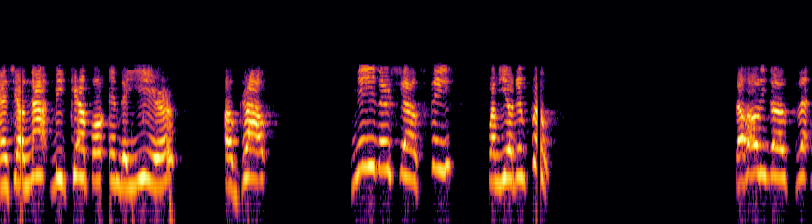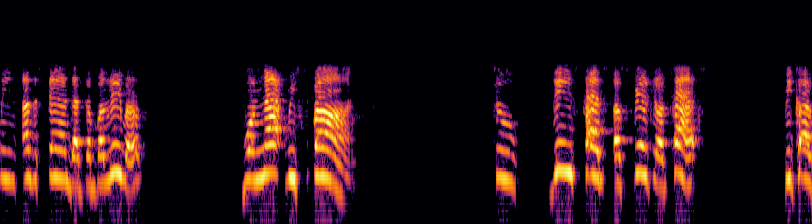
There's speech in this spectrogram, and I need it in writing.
and shall not be careful in the year of drought, neither shall cease from yielding fruit. The Holy Ghost let me understand that the believer will not respond to these types of spiritual attacks because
